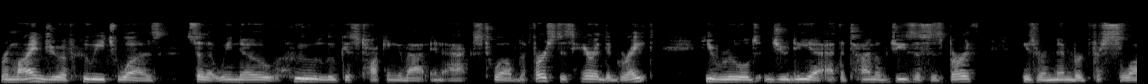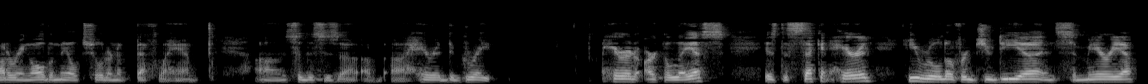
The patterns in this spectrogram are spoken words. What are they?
remind you of who each was so that we know who Luke is talking about in Acts 12. The first is Herod the Great. He ruled Judea at the time of Jesus' birth. He's remembered for slaughtering all the male children of Bethlehem. Uh, so this is uh, uh, Herod the Great. Herod Archelaus is the second Herod. He ruled over Judea and Samaria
